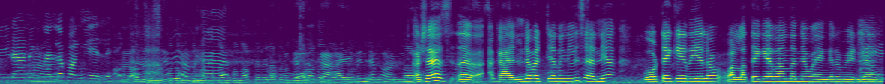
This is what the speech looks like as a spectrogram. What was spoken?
വീടാണെങ്കിൽ നല്ല ഭംഗിയല്ലേ? അല്ലെങ്കിൽ പക്ഷേ ഏഹ്, കായലിന്റെ പറ്റിയാണെങ്കിലും ശരണ്യ ബോട്ടേ കയറിയാലോ വള്ളത്തെ കയറാൻ തന്നെ ഭയങ്കര പേടിയാണ്.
